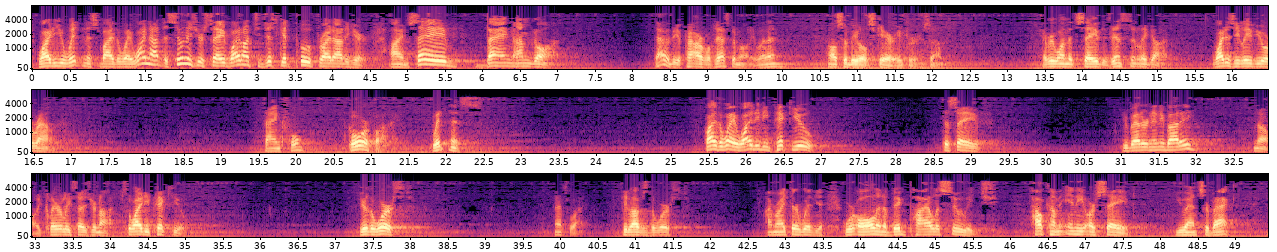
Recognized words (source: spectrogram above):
Why do you witness, by the way? Why not, as soon as you're saved, why don't you just get poofed right out of here? I'm saved, bang, I'm gone. That would be a powerful testimony, wouldn't it? Also be a little scary for some. Everyone that's saved is instantly gone. Why does he leave you around? Thankful, glorify, witness. By the way, why did he pick you to save you better than anybody? No, it clearly says you're not. So why'd he pick you? You're the worst. That's why. He loves the worst. I'm right there with you. We're all in a big pile of sewage. How come any are saved? You answer back,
